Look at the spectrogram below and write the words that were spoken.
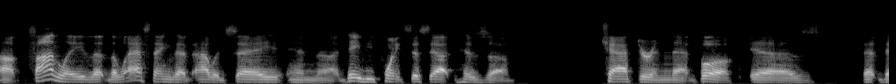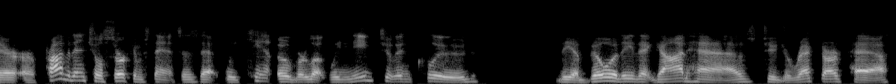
uh, finally, the, the last thing that I would say, and uh, Davey points this out in his uh, chapter in that book, is that there are providential circumstances that we can't overlook. We need to include the ability that God has to direct our path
